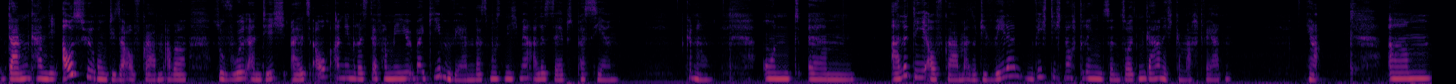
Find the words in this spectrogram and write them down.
dann kann die Ausführung dieser Aufgaben aber sowohl an dich als auch an den Rest der Familie übergeben werden. Das muss nicht mehr alles selbst passieren. Genau. Und ähm, alle die Aufgaben, also die weder wichtig noch dringend sind, sollten gar nicht gemacht werden. Ja. Ähm,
